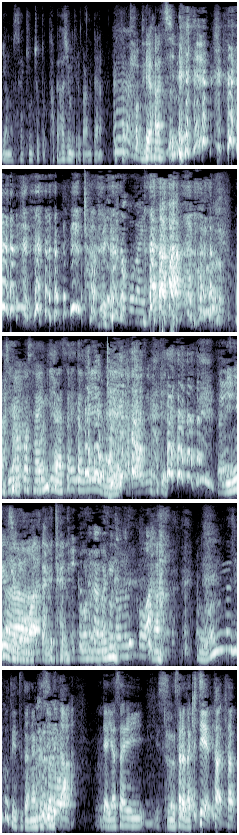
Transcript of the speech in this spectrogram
いやもう最近ちょっと食べ始めてるからみたいな。言ったら、うん。食べ始めての子がいたうちの子最近野菜食べれるように 食べ始めて。離乳食も終わったみたいな。いくつなのその息子は 同じこと言ってた。なんかそので野菜そのサラダ来てたた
